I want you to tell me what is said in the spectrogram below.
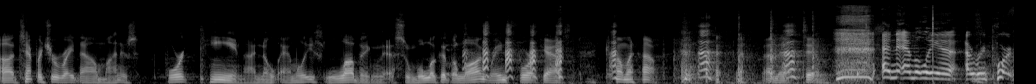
Uh, temperature right now minus 14. I know Emily's loving this, and we'll look at the long range forecast coming up. and then Tim. And Emily, a, a report,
